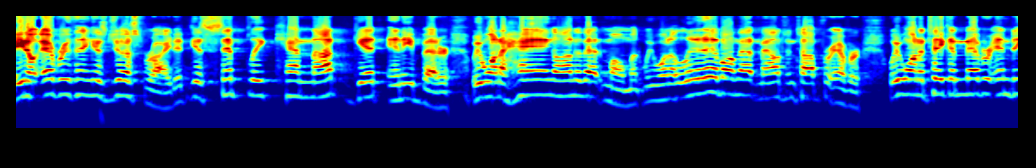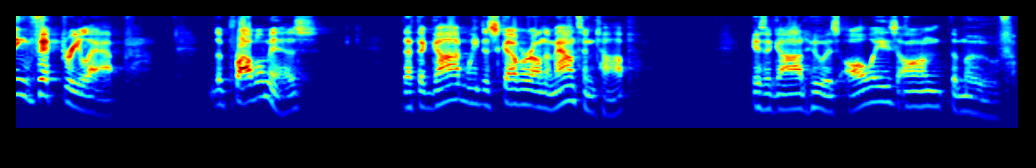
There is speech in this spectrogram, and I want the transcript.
You know, everything is just right. It just simply cannot get any better. We want to hang on to that moment. We want to live on that mountaintop forever. We want to take a never ending victory lap. The problem is that the God we discover on the mountaintop is a God who is always on the move.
